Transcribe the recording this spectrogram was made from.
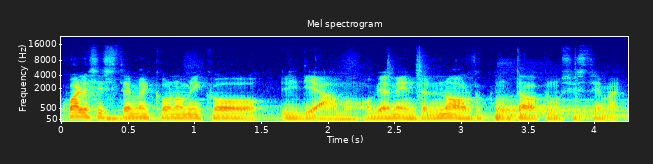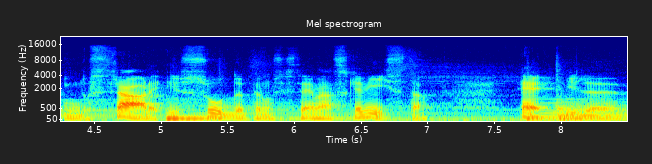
quale sistema economico gli diamo? Ovviamente il nord puntava per un sistema industriale, il sud per un sistema schiavista e il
